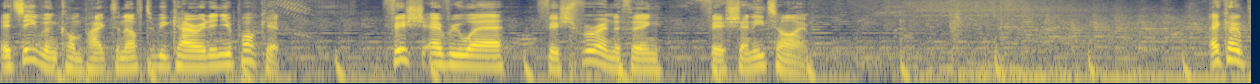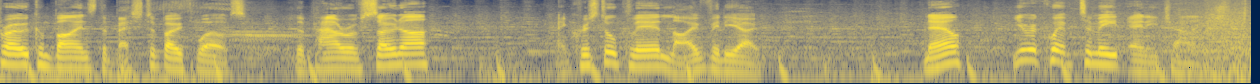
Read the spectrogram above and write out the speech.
It's even compact enough to be carried in your pocket. Fish everywhere, fish for anything, fish anytime. Echo Pro combines the best of both worlds, the power of sonar and crystal clear live video. Now, you're equipped to meet any challenge.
